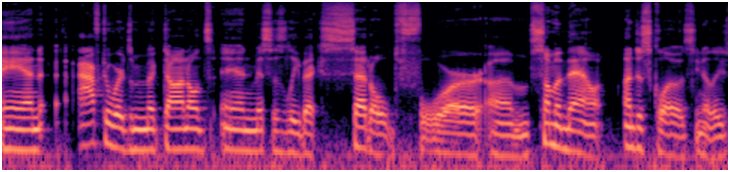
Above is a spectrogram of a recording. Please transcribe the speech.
And afterwards, McDonald's and Mrs. Liebeck settled for um, some amount undisclosed. You know, they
